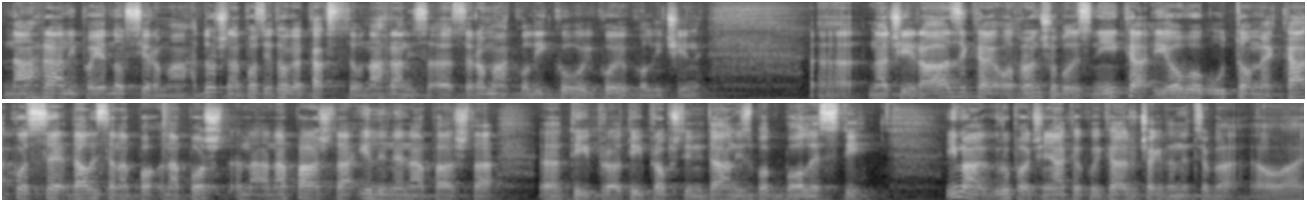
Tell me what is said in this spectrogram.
nahrani po jednog siromaha. Doći na poslije toga kako se to nahrani eh, siromaha koliko i koju količine znači razlika je od hroničnog bolesnika i ovog u tome kako se, da li se napašta ili ne napašta e, ti, ti propušteni dani zbog bolesti. Ima grupa učenjaka koji kažu čak da ne treba ovaj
